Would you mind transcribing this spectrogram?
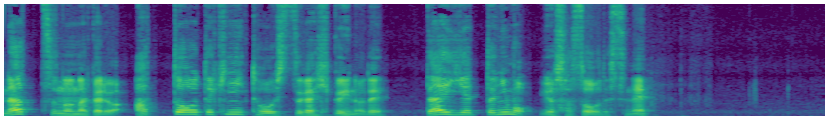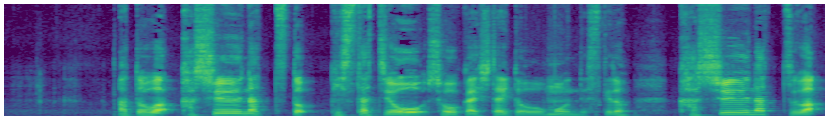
ナッツの中では圧倒的に糖質が低いので、ダイエットにも良さそうですね。あとはカシューナッツとピスタチオを紹介したいと思うんですけど、カシューナッツは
